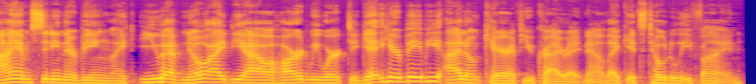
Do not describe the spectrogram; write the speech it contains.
I am sitting there being like, you have no idea how hard we work to get here, baby. I don't care if you cry right now. Like it's totally fine.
